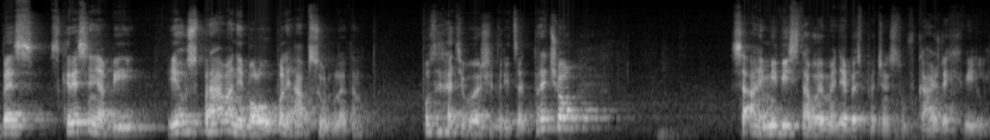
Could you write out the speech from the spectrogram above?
Bez skriesenia by jeho správanie bolo úplne absurdné. Tam pozerajte vo verši 30. Prečo sa aj my vystavujeme nebezpečenstvu v každej chvíli?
